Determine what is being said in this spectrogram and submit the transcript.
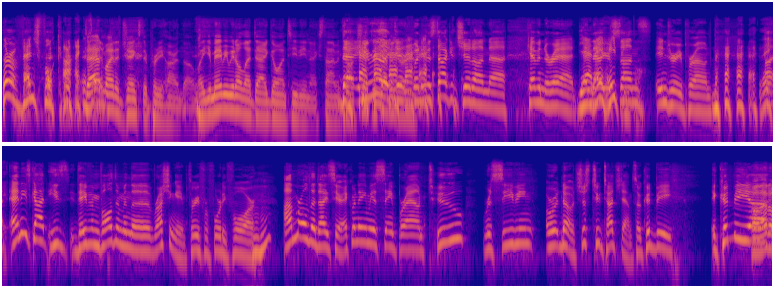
They're a vengeful kind. Dad might have jinxed it pretty hard though. Like maybe we don't let Dad go on TV next time. And that he really did Durant. when he was talking shit on uh, Kevin Durant. Yeah, and now your hate son's injury prone. Uh, and he's got he's they've involved him in the rushing game, three for 44. Mm-hmm. I'm rolling the dice here. Equanimous St. Brown, two receiving, or no, it's just two touchdowns. So it could be, it could be. Uh, oh, that it could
